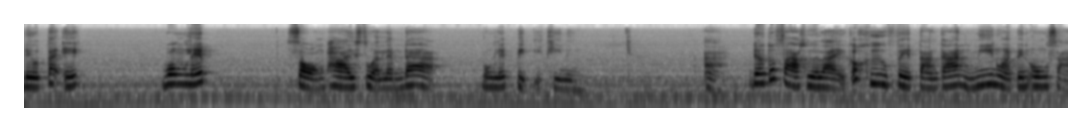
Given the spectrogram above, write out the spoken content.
เดลต้า x วงเล็บ 2 พายส่วนแลมดาวงเล็บปิดอีกทีหนึ่งอะเดลต้าฟาคืออะไร ก็คือเฟสต่างกัน มีหน่วยเป็นองศา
